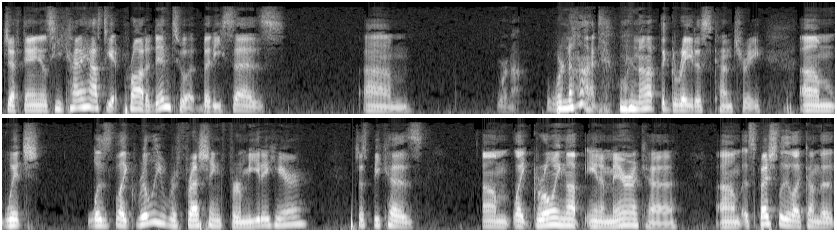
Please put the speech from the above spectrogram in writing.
Jeff Daniels, he kind of has to get prodded into it, but he says, um, We're not. we're not we're not the greatest country um, which was like really refreshing for me to hear just because um, like growing up in america um, especially like on the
